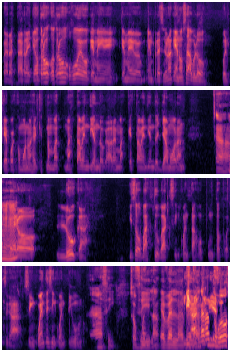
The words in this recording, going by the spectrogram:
pero está re- otro, otro juego que me, que me impresionó que no se habló, porque pues como no es el que está más, más está vendiendo, que ahora es más que está vendiendo es Jamoran, Ajá. Ujú. pero Luca hizo back to back 50 ju- puntos por ah, 50 y 51 Ah, sí. Eso es Sí, verdad. es verdad. Y están ganando juegos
